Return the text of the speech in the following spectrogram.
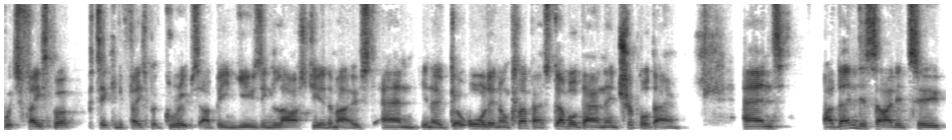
which Facebook, particularly Facebook groups, I've been using last year the most, and you know, go all in on Clubhouse, double down, then triple down. And I then decided to,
